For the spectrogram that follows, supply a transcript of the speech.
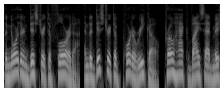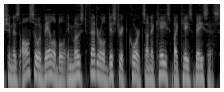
the Northern District of Florida, and the District of Puerto Rico. Pro hac vice admission is also available in most federal district courts on a case-by-case -case basis.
